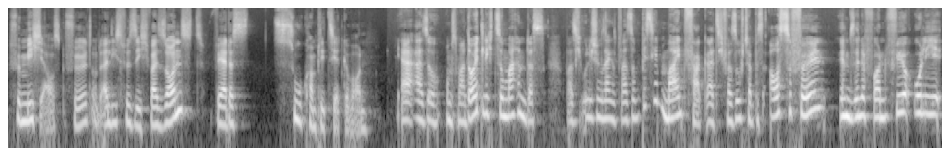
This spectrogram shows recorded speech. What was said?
für mich ausgefüllt und Alice für sich, weil sonst wäre das zu kompliziert geworden. Ja, also um es mal deutlich zu machen, das, was ich Uli schon gesagt habe, war so ein bisschen Mindfuck, als ich versucht habe, es auszufüllen, im Sinne von für Uli,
